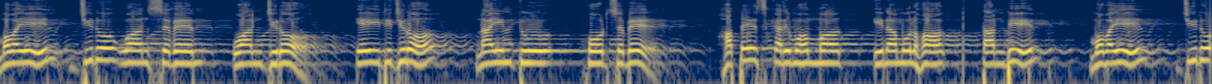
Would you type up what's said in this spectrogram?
Mobile zero one seven one zero eight zero nine two four seven Hafez Qari Mohammad Inamul Haque Tanvir, mobile zero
